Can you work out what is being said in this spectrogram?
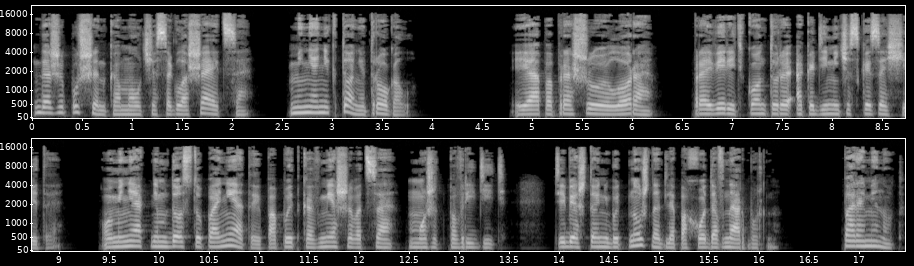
Даже Пушинка молча соглашается. Меня никто не трогал. «Я попрошу Лора проверить контуры академической защиты. У меня к ним доступа нет, и попытка вмешиваться может повредить. Тебе что-нибудь нужно для похода в Нарбурн?» «Пара минут».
